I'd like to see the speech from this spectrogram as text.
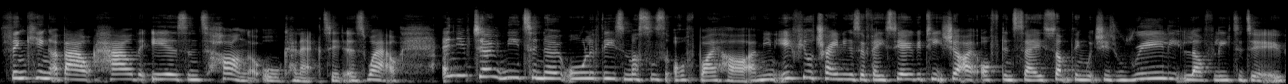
thinking about how the ears and tongue are all connected as well. And you don't need to know all of these muscles off by heart. I mean, if you're training as a face yoga teacher, I often say something which is really lovely to do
